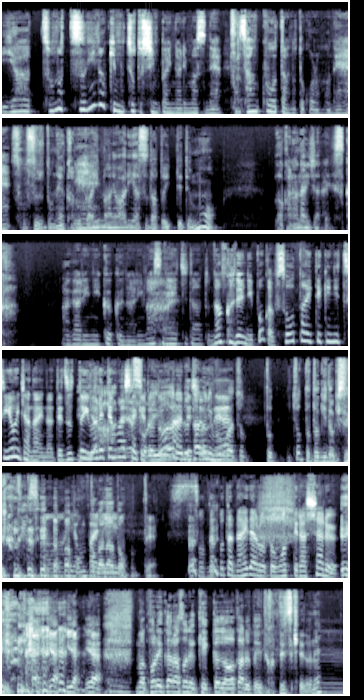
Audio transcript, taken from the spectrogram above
いや、その次の期もちょっと心配になりますね。そう3クォーターのところもね。そうするとね、株価は今割安だと言ってても、わからないじゃないですか。上がりにくくなりますね、はい、一段と。なんかね、日本が相対的に強いじゃないなんてずっと言われてましたけど、ね、どうなんでしょうね。言われるために僕はちょっと、ちょっとドキドキするんですよ。本当かなと思って。そんなことはないだろうと思ってらっしゃる。いやいやいやいや、まあこれからそれ結果がわかるというところですけどね。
